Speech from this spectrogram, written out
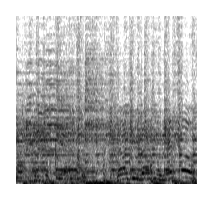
Round two, round two. Let's go.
